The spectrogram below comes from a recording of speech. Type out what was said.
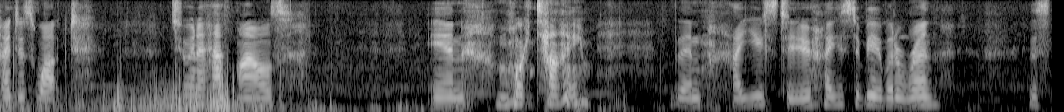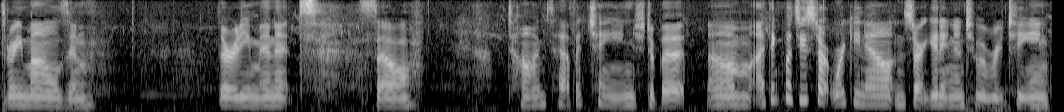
I just walked two and a half miles in more time than I used to. I used to be able to run this three miles in 30 minutes. So times have changed, but um, I think once you start working out and start getting into a routine,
